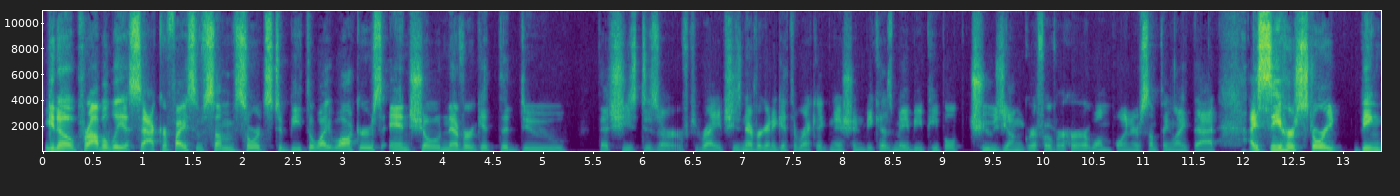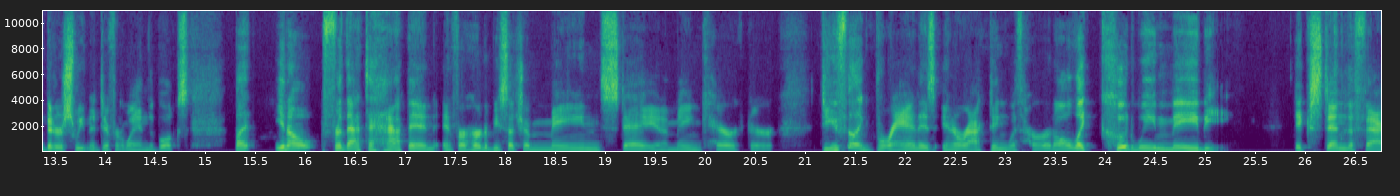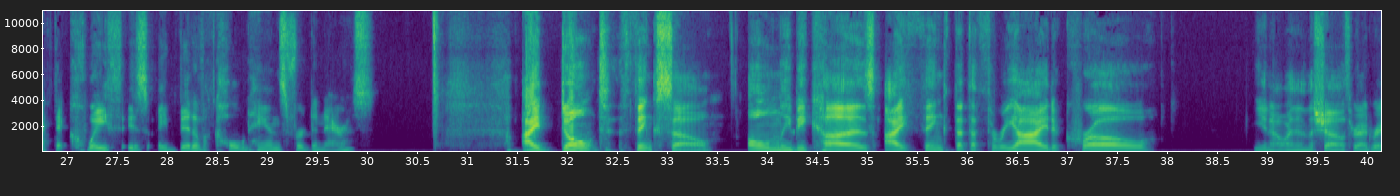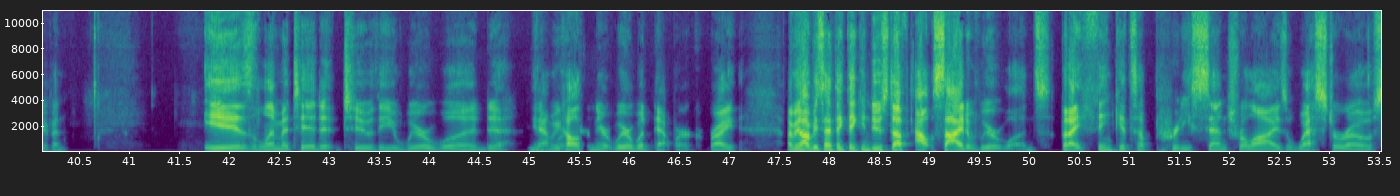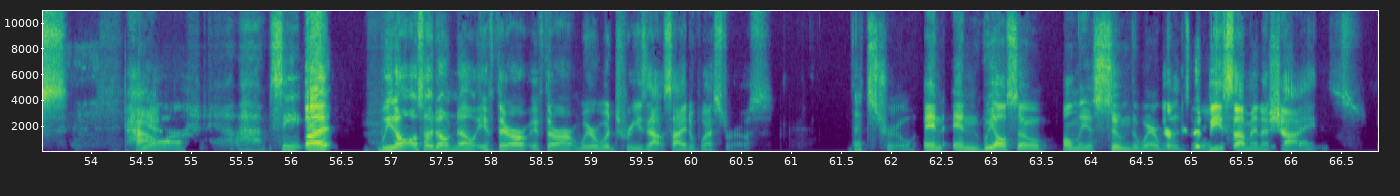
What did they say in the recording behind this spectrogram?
you know, probably a sacrifice of some sorts to beat the White Walkers, and she'll never get the due that she's deserved, right? She's never going to get the recognition because maybe people choose young Griff over her at one point or something like that. I see her story being bittersweet in a different way in the books. But, you know, for that to happen and for her to be such a mainstay and a main character, do you feel like Bran is interacting with her at all? Like, could we maybe extend the fact that Quaithe is a bit of a Coldhands for Daenerys? I don't think so, only because I think that the three eyed crow, you know, and in the show, three eyed raven, is limited to the Weirwood, you know, we call it the near Weirwood network, right? I mean, obviously, I think they can do stuff outside of Weirwoods, but I think it's a pretty centralized Westeros power. Um, see, But we don't, also don't know if there are if there aren't Weirwood trees outside of Westeros. that's true, and and we also only assume the werewolves could will be some in Asshai.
